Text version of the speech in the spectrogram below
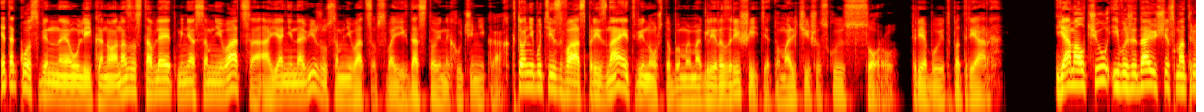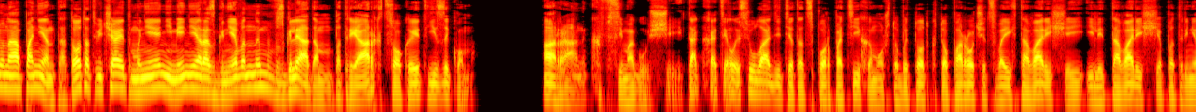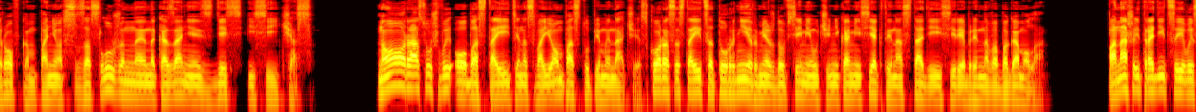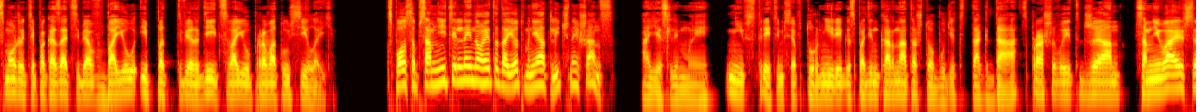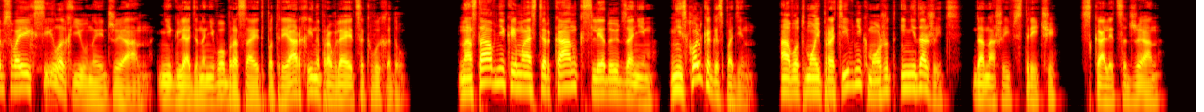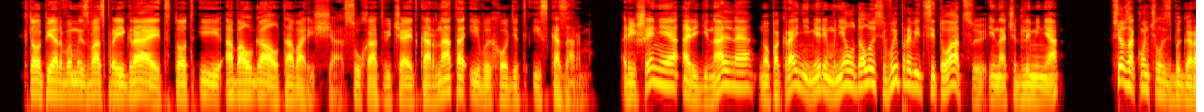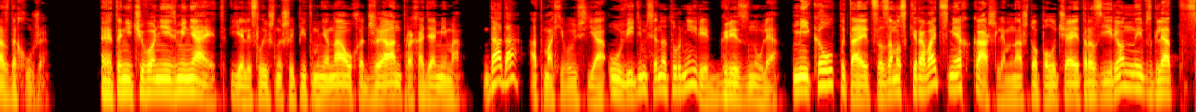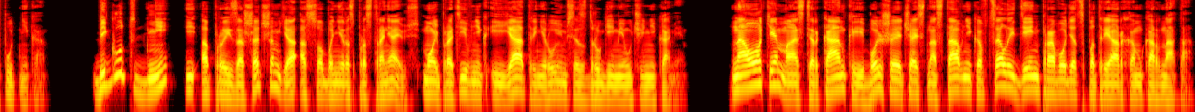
Это косвенная улика, но она заставляет меня сомневаться, а я ненавижу сомневаться в своих достойных учениках. Кто-нибудь из вас признает вину, чтобы мы могли разрешить эту мальчишескую ссору?» — требует патриарх. Я молчу и выжидающе смотрю на оппонента. Тот отвечает мне не менее разгневанным взглядом. Патриарх цокает языком. А ранг всемогущий. Так хотелось уладить этот спор по-тихому, чтобы тот, кто порочит своих товарищей или товарища по тренировкам, понес заслуженное наказание здесь и сейчас. Но раз уж вы оба стоите на своем, поступим иначе. Скоро состоится турнир между всеми учениками секты на стадии Серебряного Богомола. По нашей традиции вы сможете показать себя в бою и подтвердить свою правоту силой. Способ сомнительный, но это дает мне отличный шанс. А если мы не встретимся в турнире, господин Карната, что будет тогда?» — спрашивает Джиан. «Сомневаешься в своих силах, юный Джиан?» Не глядя на него, бросает патриарх и направляется к выходу. Наставник и мастер Канг следуют за ним. «Нисколько, господин. А вот мой противник может и не дожить до нашей встречи», — скалится Джиан. «Кто первым из вас проиграет, тот и оболгал товарища», — сухо отвечает Карната и выходит из казарм. Решение оригинальное, но, по крайней мере, мне удалось выправить ситуацию, иначе для меня все закончилось бы гораздо хуже. «Это ничего не изменяет», — еле слышно шипит мне на ухо Джиан, проходя мимо. «Да-да», — отмахиваюсь я, — «увидимся на турнире, грязнуля». Микл пытается замаскировать смех кашлем, на что получает разъяренный взгляд спутника. Бегут дни, и о произошедшем я особо не распространяюсь. Мой противник и я тренируемся с другими учениками. На Оке мастер Канг и большая часть наставников целый день проводят с патриархом Карната.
